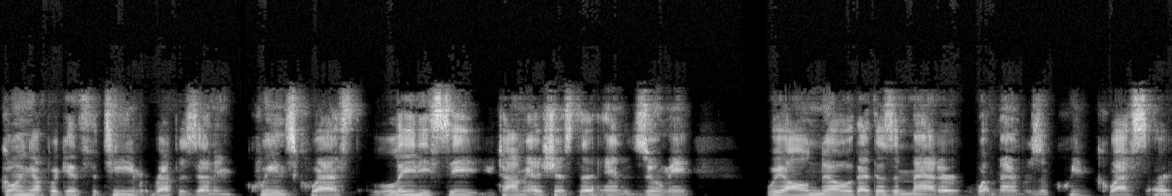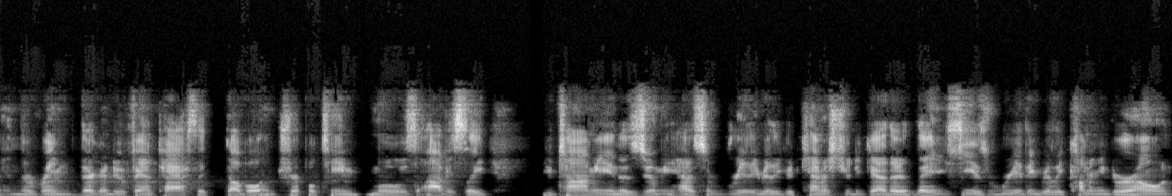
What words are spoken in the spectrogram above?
going up against the team representing Queen's Quest, Lady C, Utami Hayashishita, and Zumi. We all know that doesn't matter what members of Queen Quest are in the ring. They're going to do fantastic double and triple team moves. Obviously, Utami and Azumi have some really, really good chemistry together. Lady C is really, really coming into her own.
